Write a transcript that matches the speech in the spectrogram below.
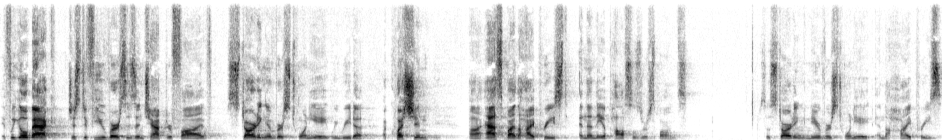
If we go back just a few verses in chapter 5, starting in verse 28, we read a, a question uh, asked by the high priest and then the apostles' response. So, starting near verse 28, and the high priest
